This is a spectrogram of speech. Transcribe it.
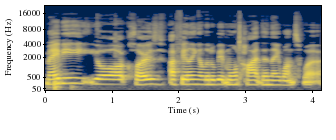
Maybe your clothes are feeling a little bit more tight than they once were.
